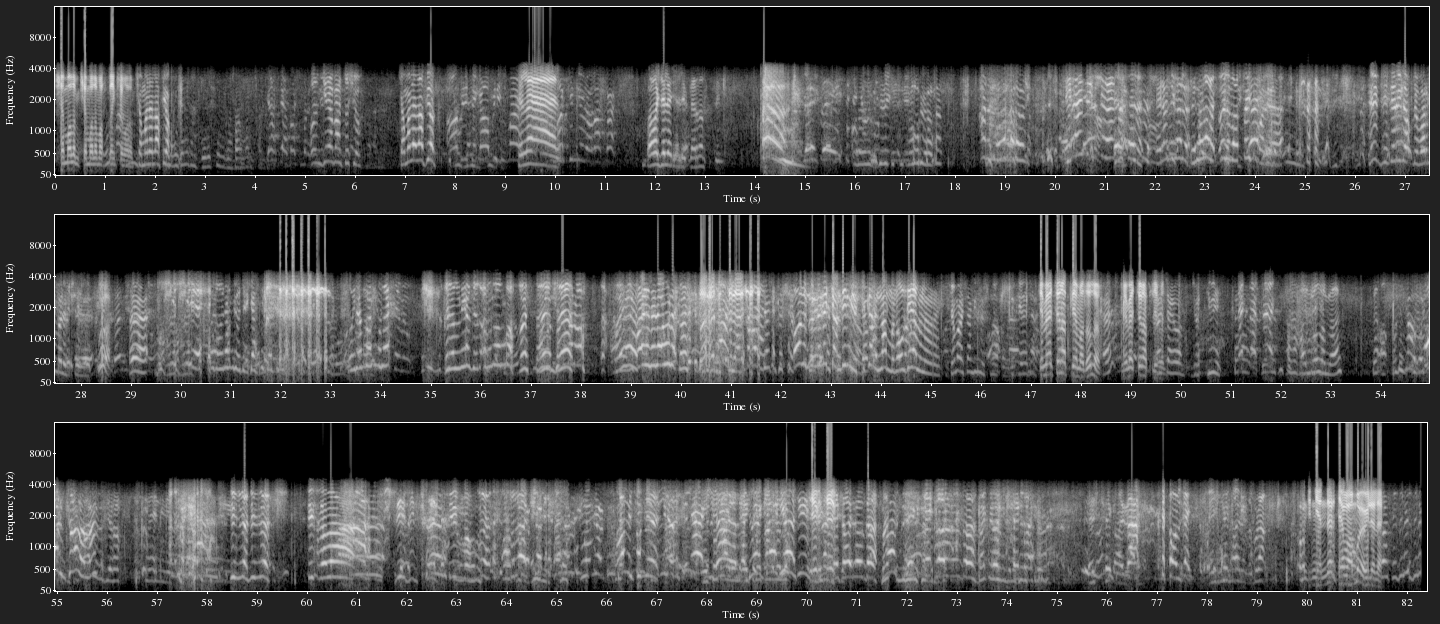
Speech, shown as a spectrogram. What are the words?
Kemal'ım Kemal'ım aslan Kemal'ım. Kemal'e laf yok. Oğlum yine ben taşıyorum. Kemal'e laf yok. Abini çek abini İsmail. Helal. Bak kim geliyor bak bak. Baba gele gele. Nereden tutayım? Eren düştü. Eren düştü. Eren öyle bakmayın var ya. Hep dizleriyle atlıyor var mı böyle bir şey ya? Bu. He. O oynamıyor diye geldik. Oynanmaz mı lan? Kralını yazıyoruz ama olmaz. Dayan dayan. Hayır. Hayır lan bunu. Lan düştüler. Oğlum ben Mehmetcan bilmiyor. Çıkarın lan bunu. Oldu alın ama. Kemal sen bilmiyorsun. Mehmetcan atlayamadı oğlum. He? Mehmetcan atlayamadı. Sen yok. Kimi? Hayır oğlum lan. Ben atladım. Oğlum çağır lan. Düşme düşme. Düşme lan. Sizin kırıktım Abi şimdi. Eşek ayrıldı. Eşek ayrıldı. Eşek. ayrıldı. Eşek ayrıldı. Eşek ayrıldı. Olacak. Eşek ayrıldı. Bırak. Dinleyenler devamı öyleler. Sizin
